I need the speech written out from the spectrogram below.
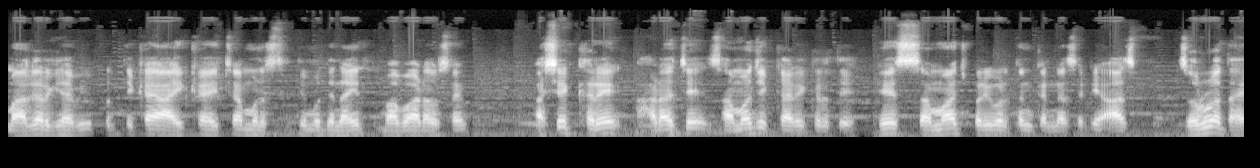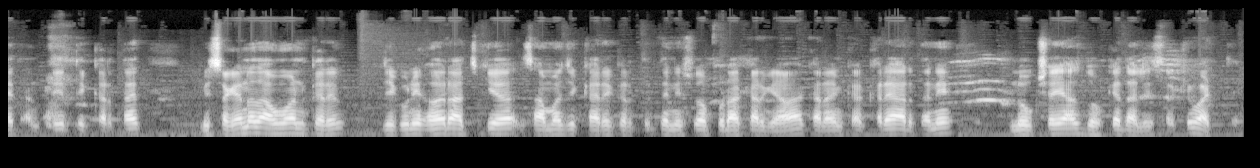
माघार घ्यावी पण ते काय ऐकायच्या मनस्थितीमध्ये नाहीत बाबा आढाव साहेब. असे खरे हाडाचे सामाजिक कार्यकर्ते हे समाज परिवर्तन करण्यासाठी आज जरूरत आहेत आणि ते ते करतायत. मी सगळ्यांनाच आव्हान करेल जे कोणी अराजकीय सामाजिक कार्यकर्ते त्यांनी सुद्धा पुढाकार घ्यावा कारण का खऱ्या अर्थाने लोकशाही आज धोक्यात आल्यासारखी वाटते.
